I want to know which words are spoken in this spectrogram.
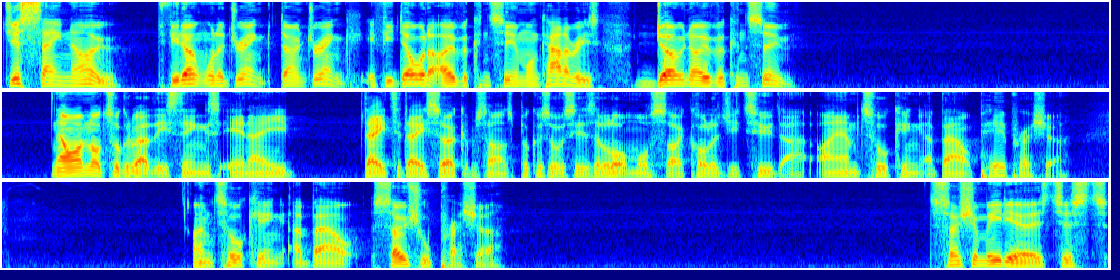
Just say no. If you don't want to drink, don't drink. If you don't want to overconsume on calories, don't overconsume. Now, I'm not talking about these things in a day to day circumstance because obviously there's a lot more psychology to that. I am talking about peer pressure. I'm talking about social pressure. Social media is just.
